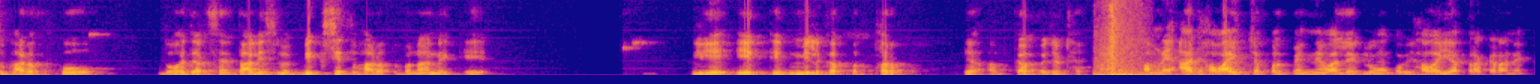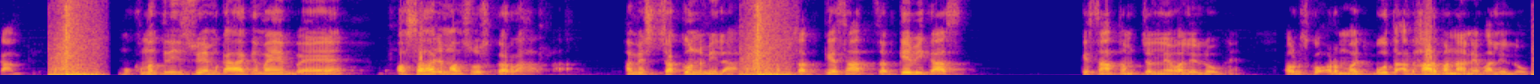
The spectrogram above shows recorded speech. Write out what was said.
भारत को दो में विकसित भारत बनाने के लिए एक मिल का पत्थर या अब का बजट है। हमने आज हवाई चप्पल पहनने वाले लोगों को भी हवाई यात्रा कराने का काम किया। मुख्यमंत्री जी स्वयं कहा कि मैं, मैं असहज महसूस कर रहा था। हमें शकुन मिला सबके साथ सबके विकास के साथ हम चलने वाले लोग हैं और उसको और मज़बूत आधार बनाने वाले लोग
